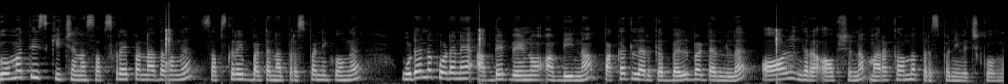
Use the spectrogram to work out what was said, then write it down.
கோமதிஸ் கிச்சனை சப்ஸ்கிரைப் பண்ணாதவங்க சப்ஸ்கிரைப் பட்டனை ப்ரெஸ் பண்ணிக்கோங்க. உடனுக்குடனே அப்டேட் வேணும் அப்படின்னா பக்கத்தில் இருக்க பெல் பட்டனில் ஆல்ங்கிற ஆப்ஷனை மறக்காமல் ப்ரெஸ் பண்ணி வச்சுக்கோங்க.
